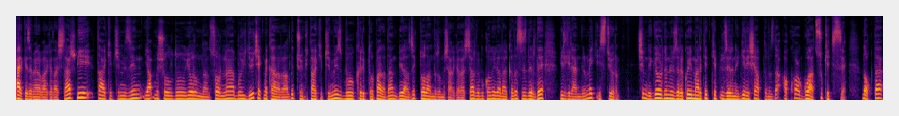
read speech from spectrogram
Herkese merhaba arkadaşlar. Bir takipçimizin yapmış olduğu yorumdan sonra bu videoyu çekme kararı aldık. Çünkü takipçimiz bu kripto paradan birazcık dolandırılmış arkadaşlar ve bu konuyla alakalı sizleri de bilgilendirmek istiyorum. Şimdi gördüğünüz üzere CoinMarketCap üzerine giriş yaptığınızda Aquaguat su keçisi nokta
